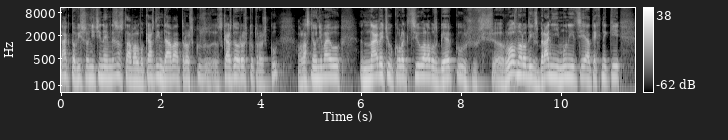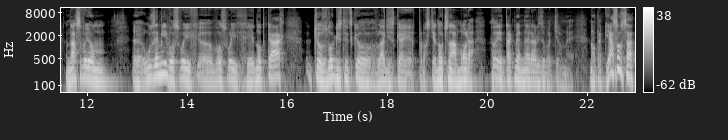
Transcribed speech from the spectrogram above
Tak to vyšlo, nič iné im nezostáva, lebo každý im dáva trošku, z každého rožku trošku. A vlastne oni majú najväčšiu kolekciu alebo zbierku rôznorodých zbraní, munície a techniky na svojom e, území, vo svojich, e, vo svojich jednotkách čo z logistického hľadiska je proste nočná mora. To je takmer nerealizovateľné. No tak ja som sa e,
